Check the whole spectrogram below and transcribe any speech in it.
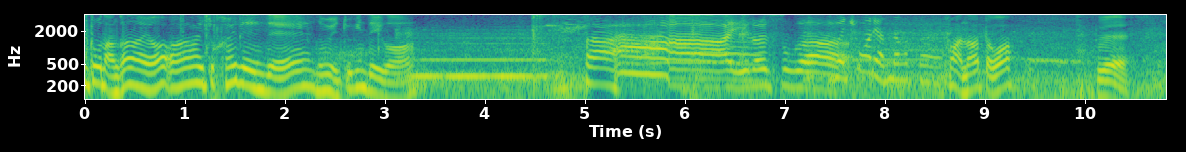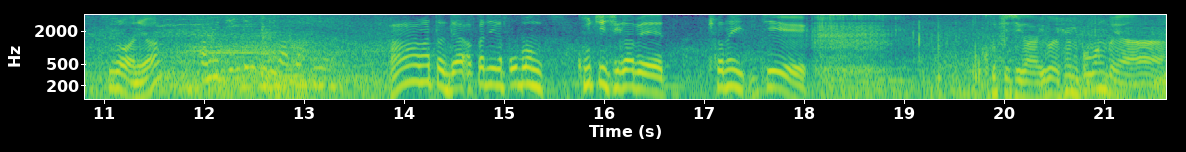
이쪽은 안 가나요? 아, 이쪽 가야 되는데. 너무 왼쪽인데, 이거. 아, 이럴 수가. 이번엔 총알이 안 나갔다. 총 안 나갔다고? 왜? 수작 아니야? 방금 팅팅 소리가 안 났어요. 아, 맞다. 내가 아까 전에 뽑은 구찌 지갑에 천 원 있지? 구찌 지갑. 이거 형이 뽑은 거야.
